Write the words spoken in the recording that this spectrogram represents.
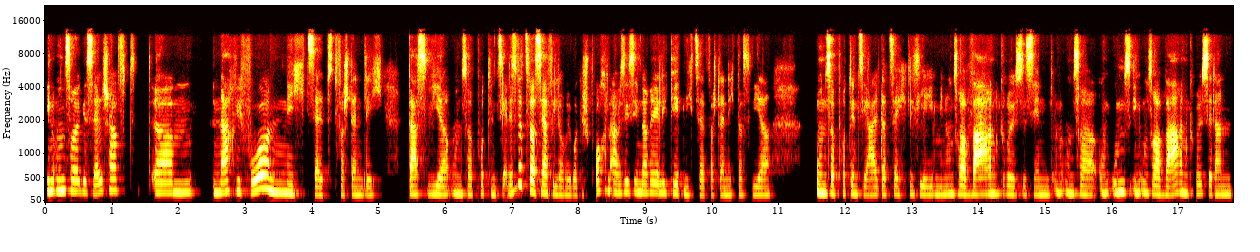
in unserer Gesellschaft ähm, nach wie vor nicht selbstverständlich, dass wir unser Potenzial, es wird zwar sehr viel darüber gesprochen, aber es ist in der Realität nicht selbstverständlich, dass wir unser Potenzial tatsächlich leben, in unserer wahren Größe sind und, unserer, und uns in unserer wahren Größe dann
